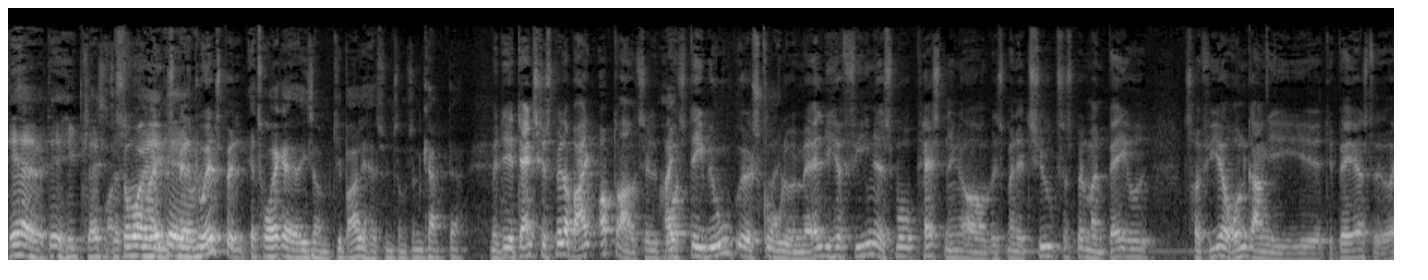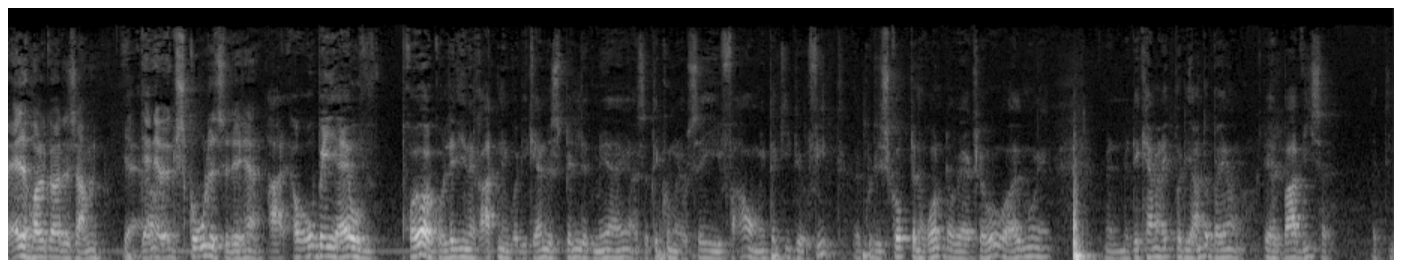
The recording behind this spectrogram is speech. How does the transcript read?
Det, her, det er helt klassisk. Og så må man ikke, spille øh, duelspil. Jeg tror ikke, at I som Gibali har syntes om sådan en kamp der. Men det er danske spillere bare ikke opdraget til. Vores DBU-skole med alle de her fine små pasninger, og hvis man er 20, så spiller man bagud 3-4 rundgang i øh, det bagerste, og alle hold gør det samme. Ja, Den er jo ikke skolet til det her. Nej, og OB er jo prøver at gå lidt i en retning, hvor de gerne vil spille lidt mere. Ikke? Altså, det kunne man jo se i Farum, ikke? der gik det jo fint. Der kunne de skubbe den rundt og være kloge og alt muligt. Men, men det kan man ikke på de andre baner. Det er bare vise, at de,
